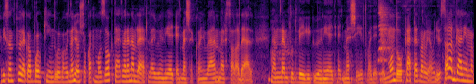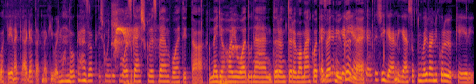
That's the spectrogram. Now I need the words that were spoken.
viszont főleg abból kiindulva, hogy nagyon sokat mozog, tehát vele nem lehet leülni egy, egy mesekönyvvel, mert szalad el. Nem, nem tud végigülni egy, egy mesét vagy egy, egy mondókát, tehát van olyan, hogy ő szaladgál, én meg ott énekelgetek neki, vagy mondókázok. És mondjuk mozgás közben volt itt a, a megy a hajó a Dunán, döröm-töröm a mákot, ezek igen, működnek? Igen, és igen, igen, szoktunk, vagy valamikor ő kéri.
